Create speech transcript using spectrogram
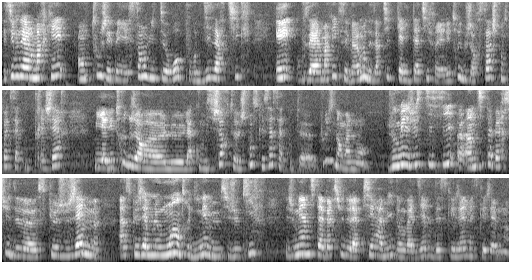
Et si vous avez remarqué, en tout, j'ai payé 108 euros pour 10 articles. Et vous avez remarqué que c'est vraiment des articles qualitatifs. Il y a des trucs genre ça, je pense pas que ça coûte très cher. Mais il y a des trucs genre euh, la combi short, je pense que ça, ça coûte euh, plus normalement. Je vous mets juste ici euh, un petit aperçu de ce que j'aime, à ce que j'aime le moins, entre guillemets, même si je kiffe. Je vous mets un petit aperçu de la pyramide, on va dire, de ce que j'aime et ce que j'aime moins.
